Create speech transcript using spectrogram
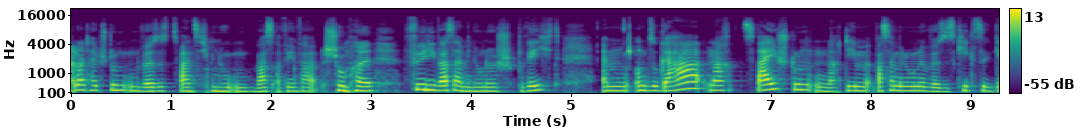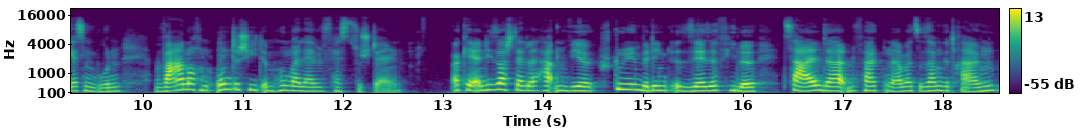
anderthalb Stunden versus 20 Minuten, was auf jeden Fall schon mal für die Wassermelone spricht. Ähm, und sogar nach zwei Stunden, nachdem Wassermelone versus Kekse gegessen wurden, war noch ein Unterschied im Hungerlevel festzustellen. Okay, an dieser Stelle hatten wir studienbedingt sehr, sehr viele Zahlen, Daten, Fakten aber zusammengetragen.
